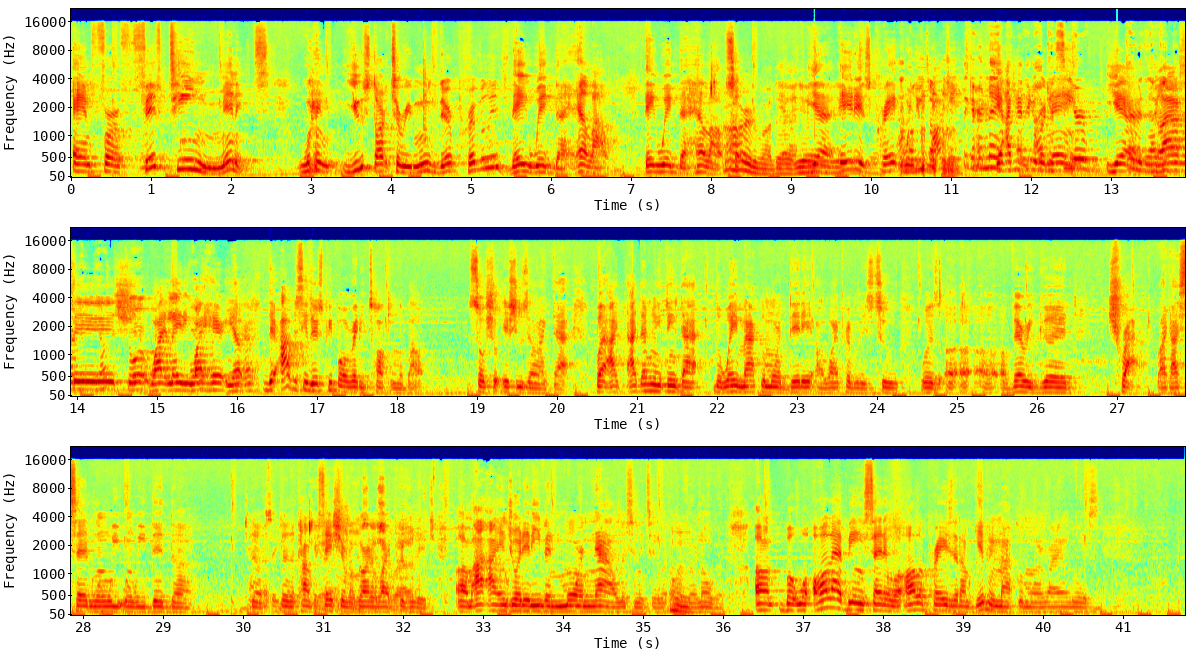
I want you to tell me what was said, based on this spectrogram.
And for 15 minutes, when you start to remove their privilege, they wig the hell out. They wig the hell out. I heard about that. Yeah, Yeah, it is crazy. I When you watch it, can't think of her name. Yeah, I can't think of I her can name. see her- yeah, everything. Glasses, her- yep. short, white lady, white hair. Yep. Yep. There obviously there's people already talking about social issues and like that. But I, I definitely think that the way Macklemore did it on White Privilege 2 was a, a, a, a very good track. Like I said when we when we did the the, the, the conversation Yeah, regarding white right. privilege. Um, I, I enjoyed it even more now listening to it over and over. Um, but with all that being said, and with all the praise that I'm giving Macklemore and Ryan Lewis,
